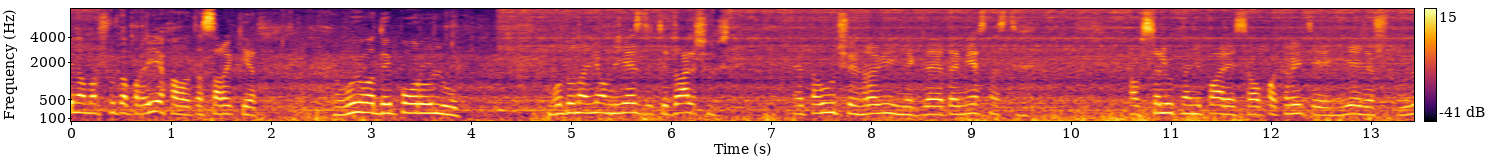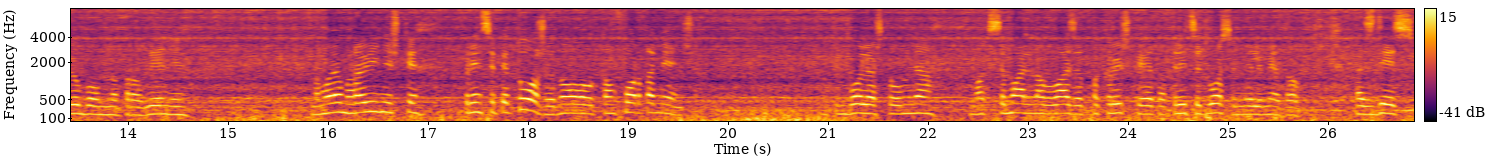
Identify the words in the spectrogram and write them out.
Половина маршрута проехал, это 40. Выводы по рулю. Буду на нем ездить и дальше. Это лучший гравийник для этой местности. Абсолютно не парясь о покрытии, едешь в любом направлении. На моем гравийничке, в принципе, тоже, но комфорта меньше. Тем более, что у меня максимально влазят покрышки это 38 миллиметров, а здесь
